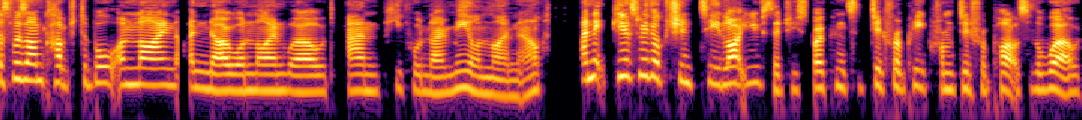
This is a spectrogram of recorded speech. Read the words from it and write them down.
I suppose I'm comfortable online. I know online world and people know me online now. And it gives me the opportunity, like you said, you've spoken to different people from different parts of the world,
